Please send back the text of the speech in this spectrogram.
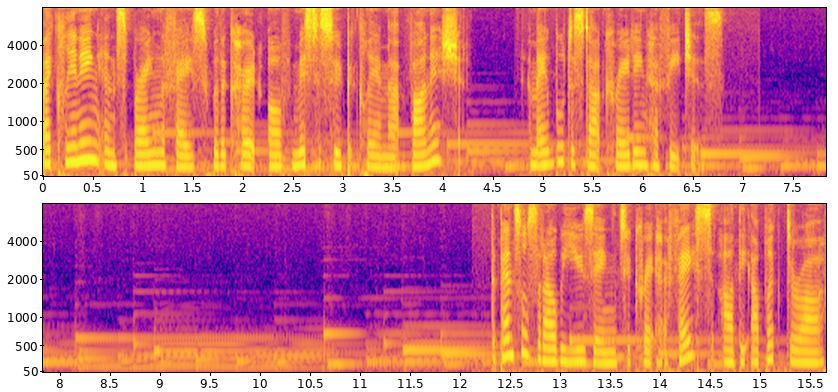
By cleaning and spraying the face with a coat of Mr. Super Clear Matte Varnish, I'm able to start creating her features. The pencils that I'll be using to create her face are the Albrecht Dürer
